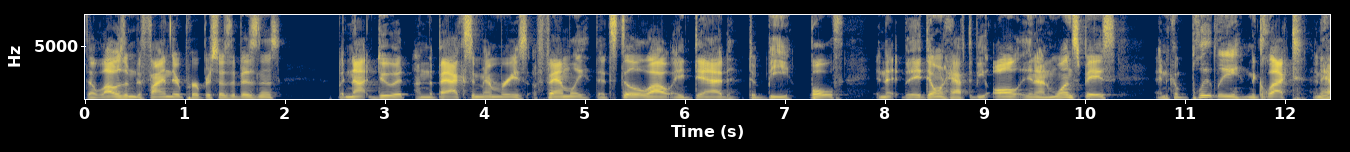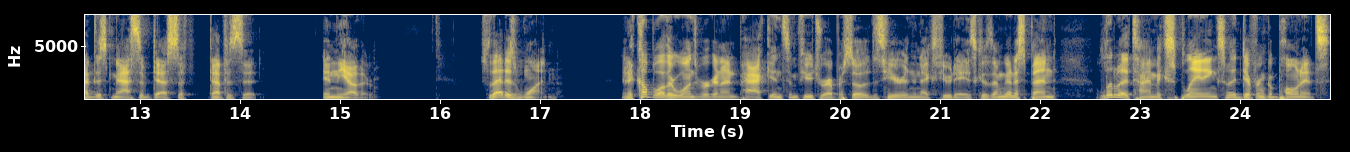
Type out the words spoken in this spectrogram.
that allows them to find their purpose as a business, but not do it on the backs and memories of family that still allow a dad to be both and that they don't have to be all in on one space and completely neglect and have this massive de- deficit in the other. So that is one and a couple other ones we're going to unpack in some future episodes here in the next few days because I'm going to spend a little bit of time explaining some of the different components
